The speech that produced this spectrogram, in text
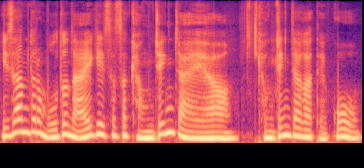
이 사람들은 모두 나에게 있어서 경쟁자예요. 경쟁자가 되고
